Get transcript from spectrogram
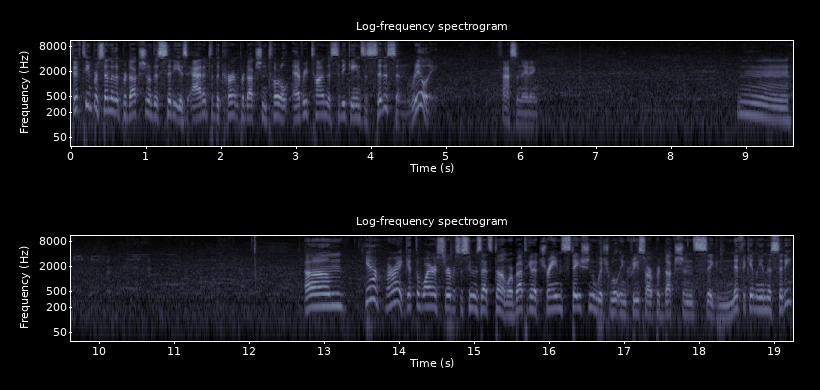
15% of the production of the city is added to the current production total every time the city gains a citizen. Really? Fascinating. Hmm. Um, yeah, alright, get the wire service as soon as that's done. We're about to get a train station, which will increase our production significantly in the city.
